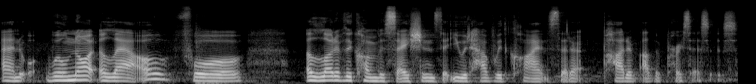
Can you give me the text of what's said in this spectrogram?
and will not allow for a lot of the conversations that you would have with clients that are part of other processes.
